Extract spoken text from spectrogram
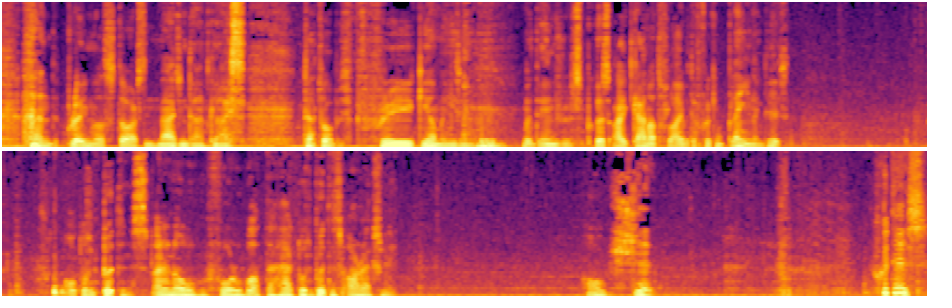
and the plane will start. Imagine that, guys. That will be freaky amazing, but dangerous because I cannot fly with a freaking plane like this. All those buttons. I don't know for what the heck those buttons are actually. Oh shit. Look at this.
